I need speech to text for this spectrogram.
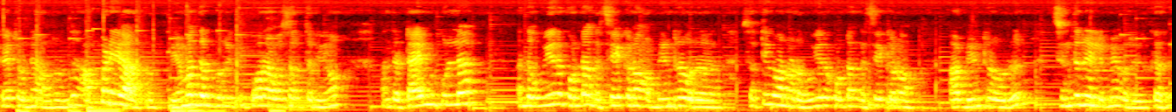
கேட்ட உடனே அவர் வந்து அப்படியா யமதர்புரிக்கு போகிற அவசரத்துலையும் அந்த டைமுக்குள்ள அந்த உயிரை கொண்டு அங்கே சேர்க்கணும் அப்படின்ற ஒரு சத்தியவானோட உயிரை கொண்டு அங்கே சேர்க்கணும் அப்படின்ற ஒரு சிந்தனையிலுமே அவர் இருக்காரு.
